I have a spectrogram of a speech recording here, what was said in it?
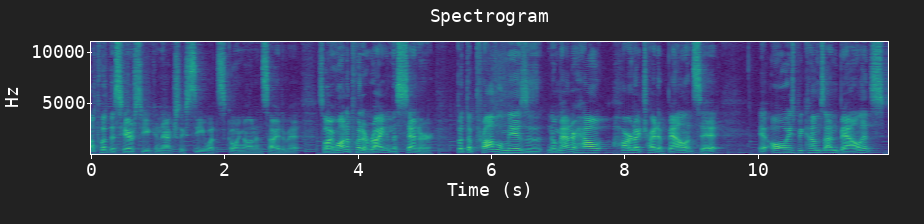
I'll put this here so you can actually see what's going on inside of it. So I want to put it right in the center. But the problem is, is no matter how hard I try to balance it, it always becomes unbalanced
